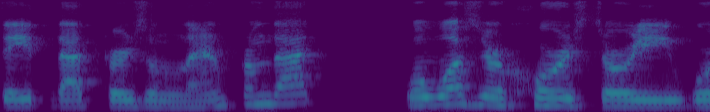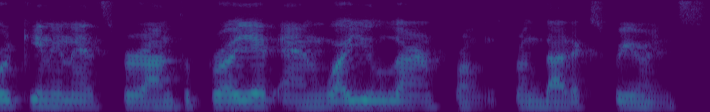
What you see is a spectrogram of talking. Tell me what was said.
they that person learned from that what was your horror story working in Esperanto project and what you learned from from that experience?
